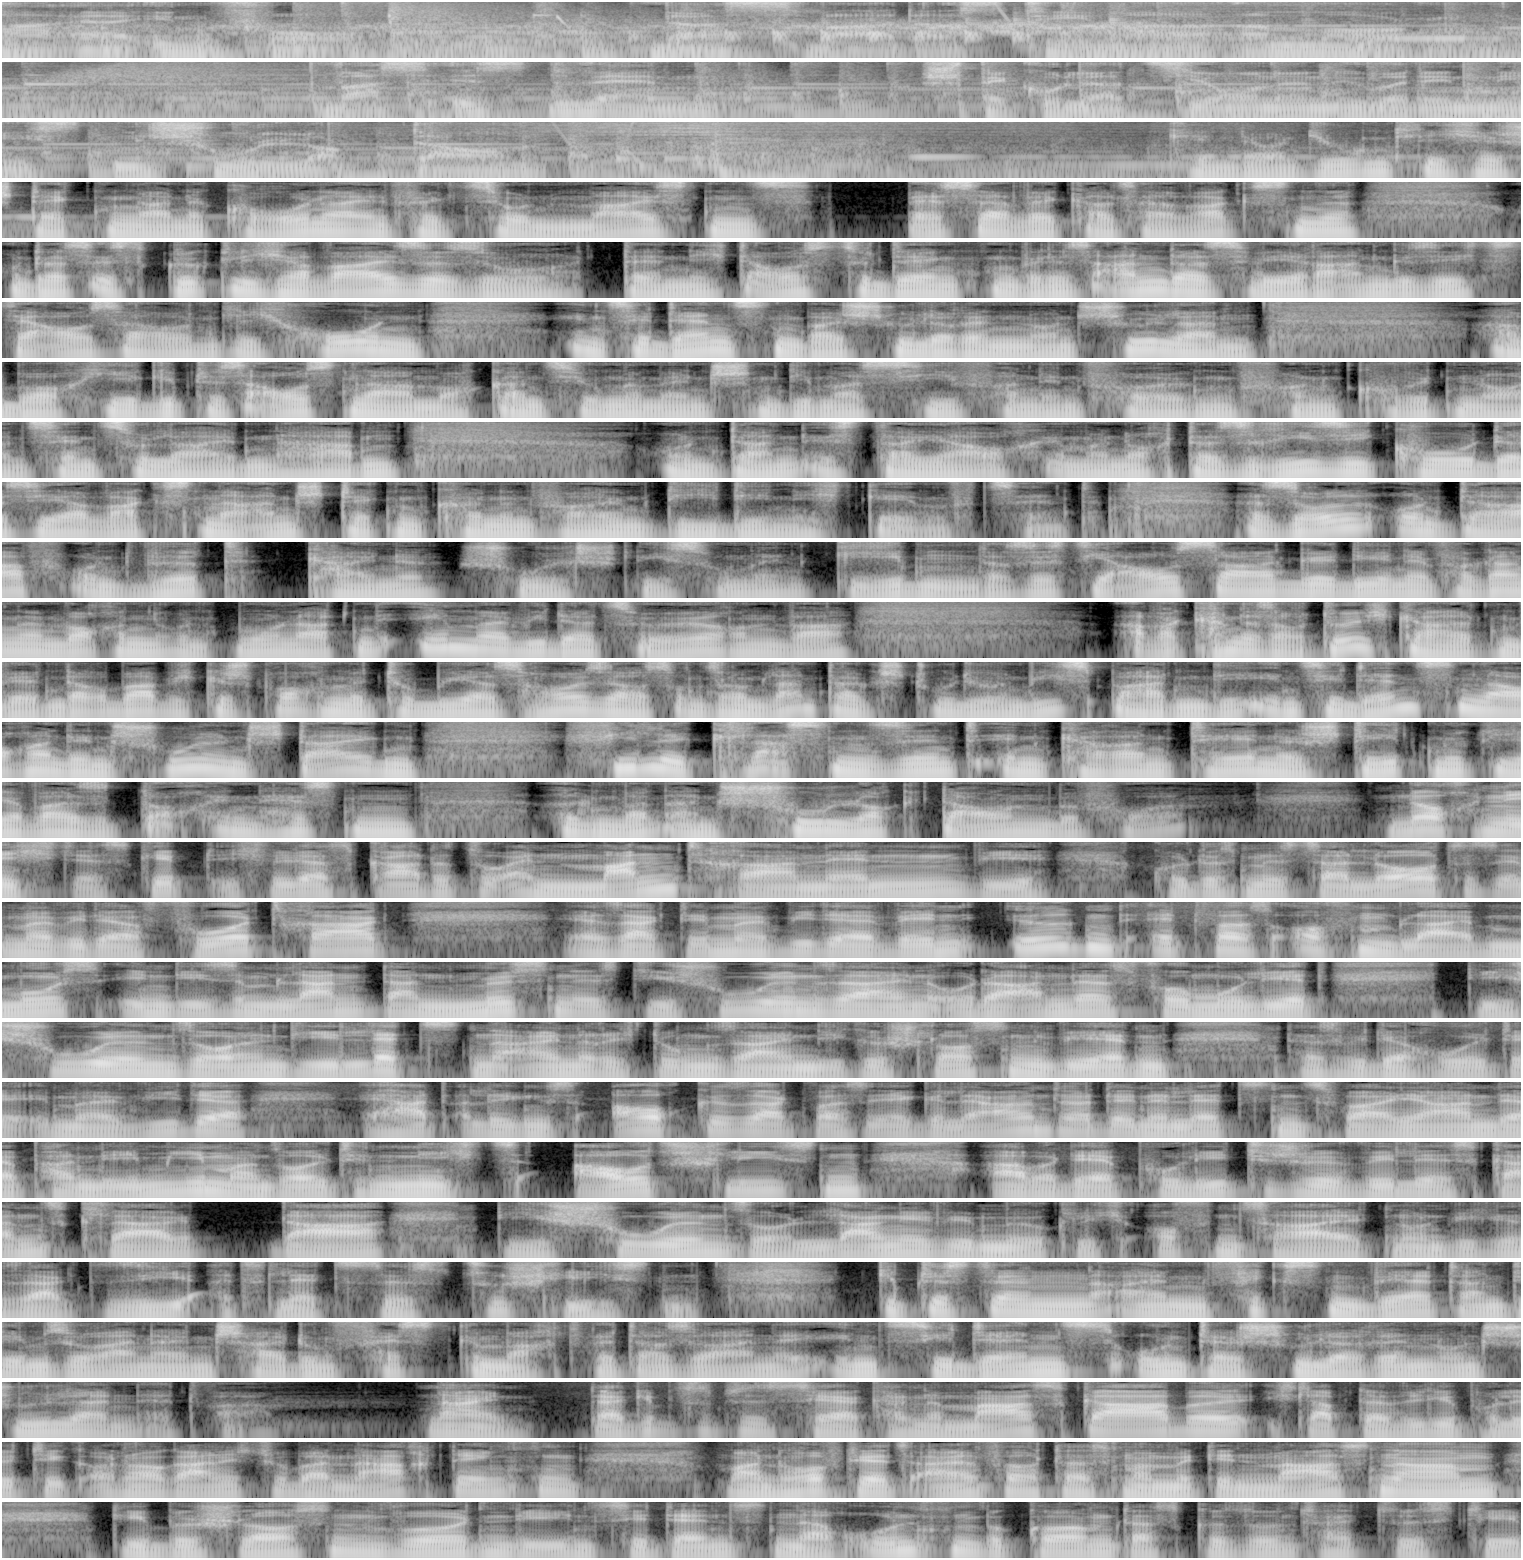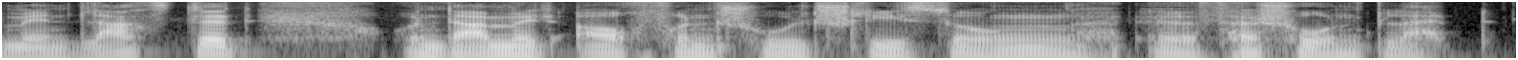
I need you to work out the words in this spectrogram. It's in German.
HR Info. Das war das Thema am Morgen. Was ist wenn? Spekulationen über den nächsten Schullockdown. Kinder und Jugendliche stecken eine Corona-Infektion meistens besser weg als Erwachsene. Und das ist glücklicherweise so, denn nicht auszudenken, wenn es anders wäre angesichts der außerordentlich hohen Inzidenzen bei Schülerinnen und Schülern. Aber auch hier gibt es Ausnahmen, auch ganz junge Menschen, die massiv an den Folgen von Covid-19 zu leiden haben. Und dann ist da ja auch immer noch das Risiko, dass sie Erwachsene anstecken können, vor allem die, die nicht geimpft sind. Es soll und darf und wird keine Schulschließungen geben. Das ist die Aussage, die in den vergangenen Wochen und Monaten immer wieder zu hören war. Aber kann das auch durchgehalten werden? Darüber habe ich gesprochen mit Tobias Häuser aus unserem Landtagsstudio in Wiesbaden. Die Inzidenzen auch an den Schulen steigen. Viele Klassen sind in Quarantäne. Steht möglicherweise doch in Hessen irgendwann ein Schullockdown bevor? Noch nicht. Es gibt, ich will das geradezu ein Mantra nennen, wie Kultusminister Lorz es immer wieder vortragt. Er sagt immer wieder, wenn irgendetwas offen bleiben muss in diesem Land, dann müssen es die Schulen sein oder anders formuliert, die Schulen sollen die letzten Einrichtungen sein, die geschlossen werden. Das wiederholt er immer wieder. Er hat allerdings auch gesagt, was er gelernt hat in den letzten zwei Jahren der Pandemie, man sollte nichts ausschließen, aber der politische Wille ist ganz klar da, die Schulen so lange wie möglich offen zu halten und wie gesagt, sie als letztes zu schließen. Gibt es denn einen fixen Wert, an dem so eine Entscheidung festgemacht wird, also eine Inzidenz unter Schülerinnen und Schülern etwa? Nein, da gibt es bisher keine Maßgabe. Ich glaube, da will die Politik auch noch gar nicht drüber nachdenken. Man hofft jetzt einfach, dass man mit den Maßnahmen, die beschlossen wurden, die Inzidenzen nach unten bekommt, das Gesundheitssystem entlastet und damit auch von Schulschließungen äh, verschont bleibt.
